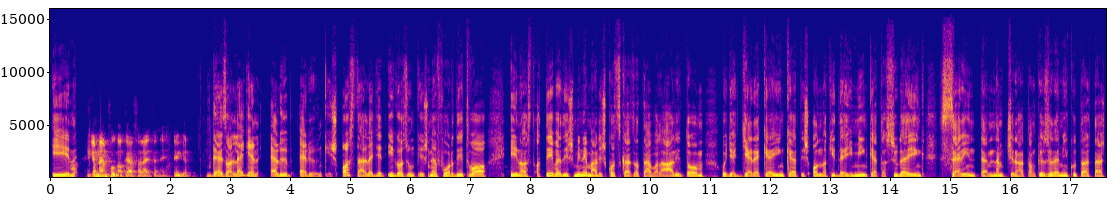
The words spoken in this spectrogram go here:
én... Hát, igen, nem fognak elfelejteni, igen. De ez a legyen előbb erőnk, és aztán legyen igazunk, és ne fordítva, én azt a tévedés minimális kockázatával állítom, hogy a gyerekeinket, és annak idei minket, a szüleink, szerintem nem csináltam közöleménykutatást,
